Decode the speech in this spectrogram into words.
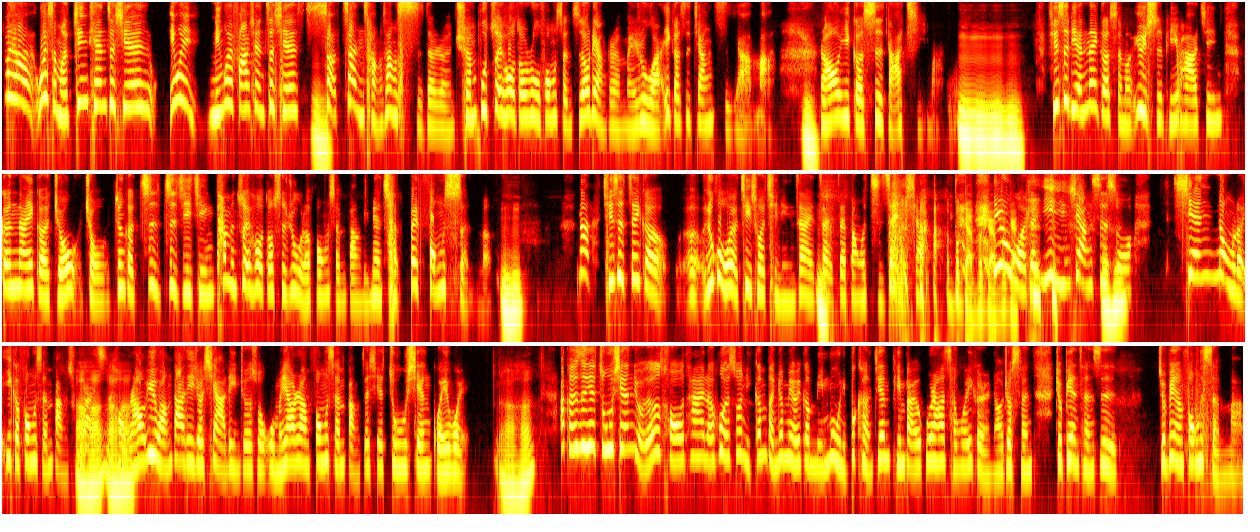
对啊，为什么今天这些？因为您会发现，这些上战场上死的人，全部最后都入封神，只有两个人没入啊，一个是姜子牙嘛，嗯然后一个是妲己嘛。嗯嗯嗯嗯，其实连那个什么玉石琵琶精跟那一个九九这个雉雉鸡精，他们最后都是入了封神榜里面成被封神了。嗯哼，那其实这个呃，如果我有记错，请您再再再帮我指正一下。不敢不敢，因为我的 印象是说，先弄了一个封神榜出来之后，然后玉皇大帝就下令，就是说我们要让封神榜这些诛仙归位。啊哈，啊，可是这些诛仙有的都投胎了，或者说你根本就没有一个名目，你不可能今天平白无故让他成为一个人，然后就生就变成是就变成封神嘛。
